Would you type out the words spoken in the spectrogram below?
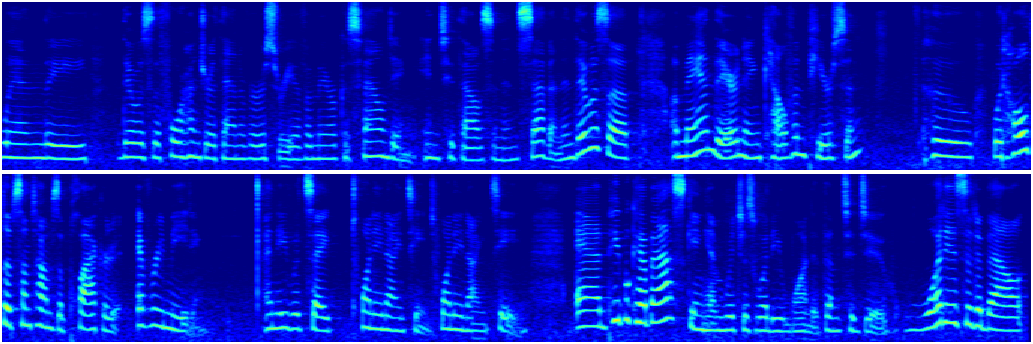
when the there was the 400th anniversary of America's founding in 2007. And there was a, a man there named Calvin Pearson who would hold up sometimes a placard at every meeting. And he would say 2019, 2019. And people kept asking him, which is what he wanted them to do. What is it about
